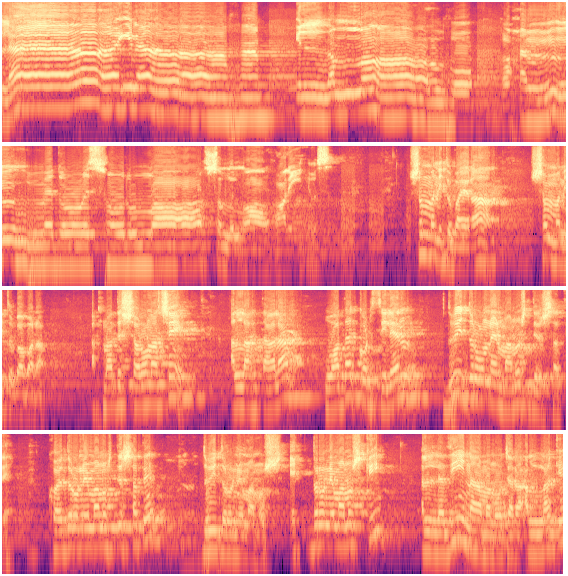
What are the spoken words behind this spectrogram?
لا إله إلا الله محمد رسول الله صلى الله عليه وسلم সম্মানিত ভাইরা সম্মানিত বাবারা আপনাদের স্মরণ আছে আল্লাহ তাআলা ওয়াদা করছিলেন দুই ধরনের মানুষদের সাথে কয় ধরনের মানুষদের সাথে দুই ধরনের মানুষ। এক ধরনের মানুষ কি? আল্লাযীনা আমানু, যারা আল্লাহকে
